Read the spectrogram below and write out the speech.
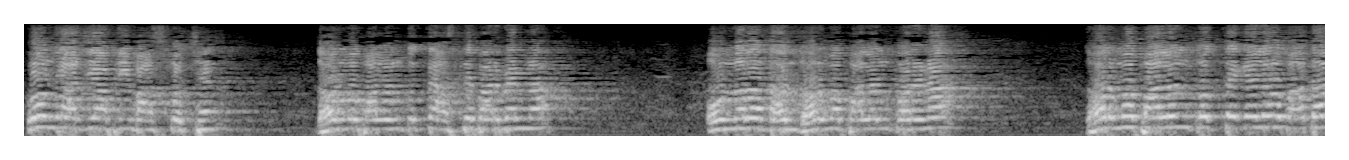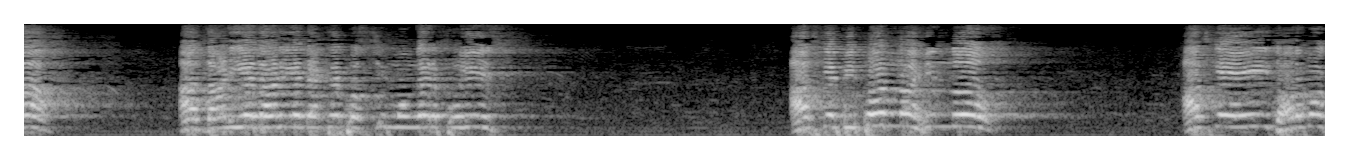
কোন রাজ্যে আপনি বাস করছেন? ধর্ম পালন করতে আসতে পারবেন না। অন্যরা ধর্ম পালন করে না। ধর্ম পালন করতে গেলেও বাধা। আর দাঁড়িয়ে দাঁড়িয়ে দেখে পশ্চিমবঙ্গের পুলিশ। আজকে বিপন্ন হিন্দু। আজকে এই ধর্ম,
